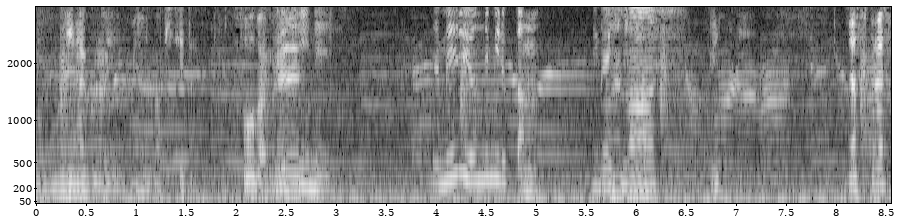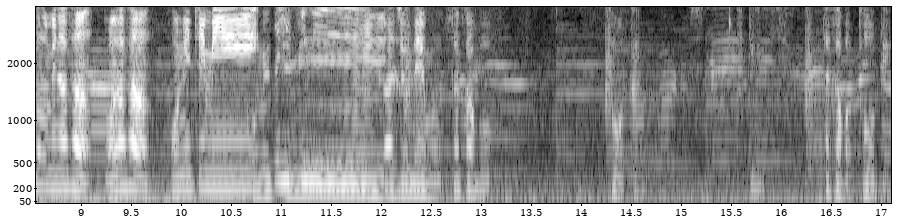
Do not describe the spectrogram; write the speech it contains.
も無理なぐらいメールが来てたというそうだね。嬉しいね。じゃあメール読んでみるか、うん。お願いします。はい。ジャスプレッソの皆さん皆さんこんにちみ。こんにちみ。ラジオネーム高保当店句点高保当店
